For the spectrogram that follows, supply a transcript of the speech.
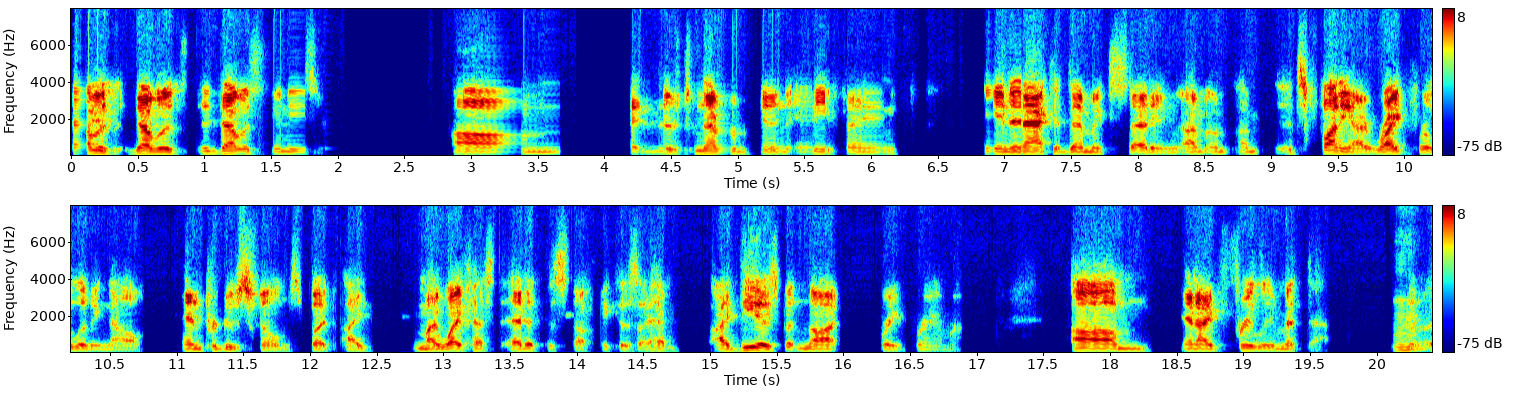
that was that was that was been easier. Um, there's never been anything in an academic setting. I'm, I'm, I'm, it's funny. I write for a living now and produce films, but I my wife has to edit the stuff because I have ideas but not great grammar. Um, and I freely admit that. Mm-hmm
